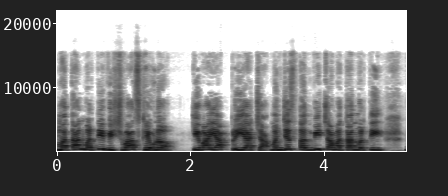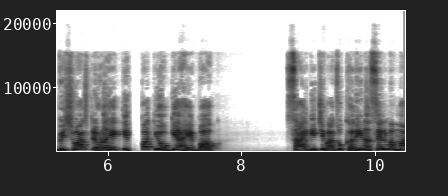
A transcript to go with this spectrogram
मतांवरती विश्वास ठेवणं किंवा या प्रियाच्या म्हणजेच तन्वीच्या मतांवरती विश्वास ठेवणं हे कितपत योग्य आहे बघ. सायलीची बाजू खरी नसेल मम्मा?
